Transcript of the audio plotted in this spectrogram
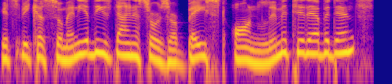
it's because so many of these dinosaurs are based on limited evidence.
